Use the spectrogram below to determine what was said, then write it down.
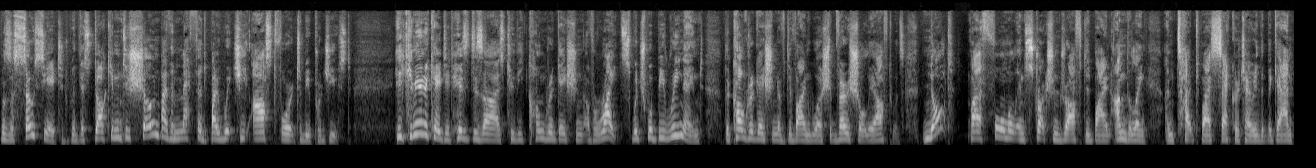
was associated with this document is shown by the method by which he asked for it to be produced. He communicated his desires to the Congregation of Rites, which would be renamed the Congregation of Divine Worship very shortly afterwards. Not by a formal instruction drafted by an underling and typed by a secretary that began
